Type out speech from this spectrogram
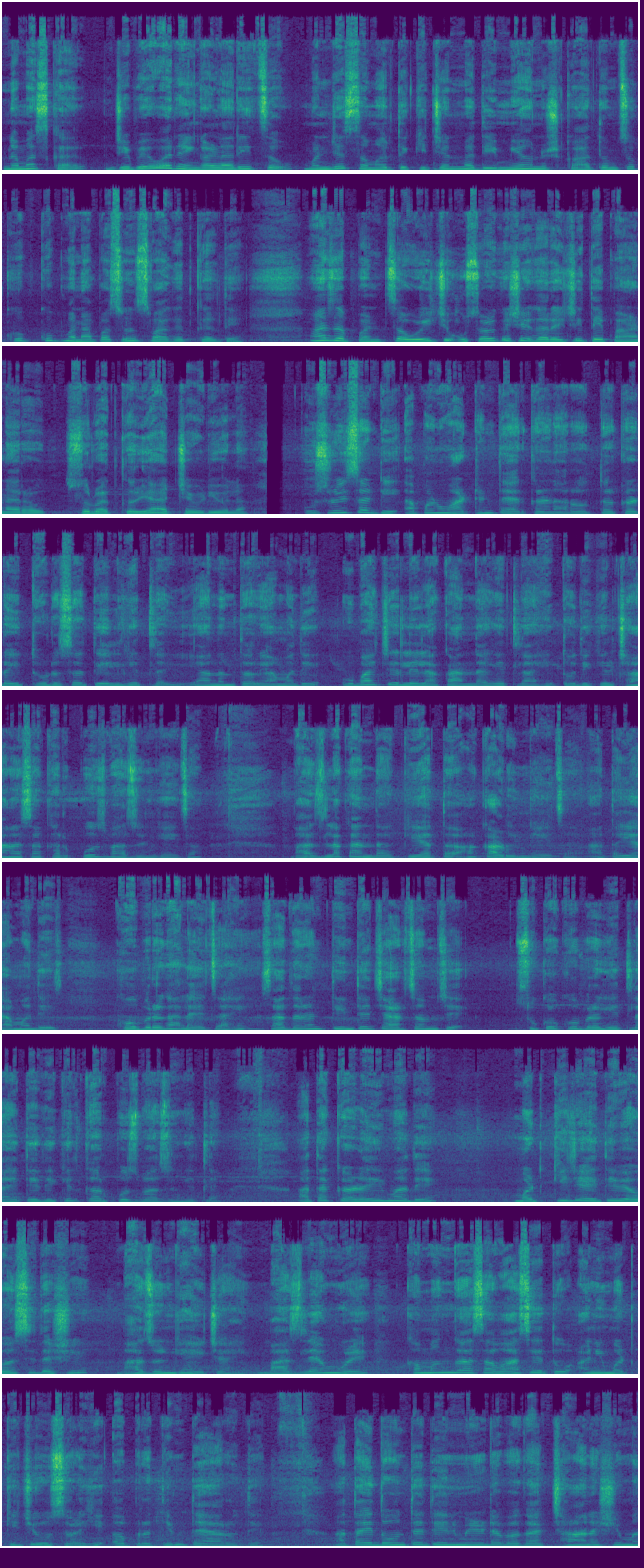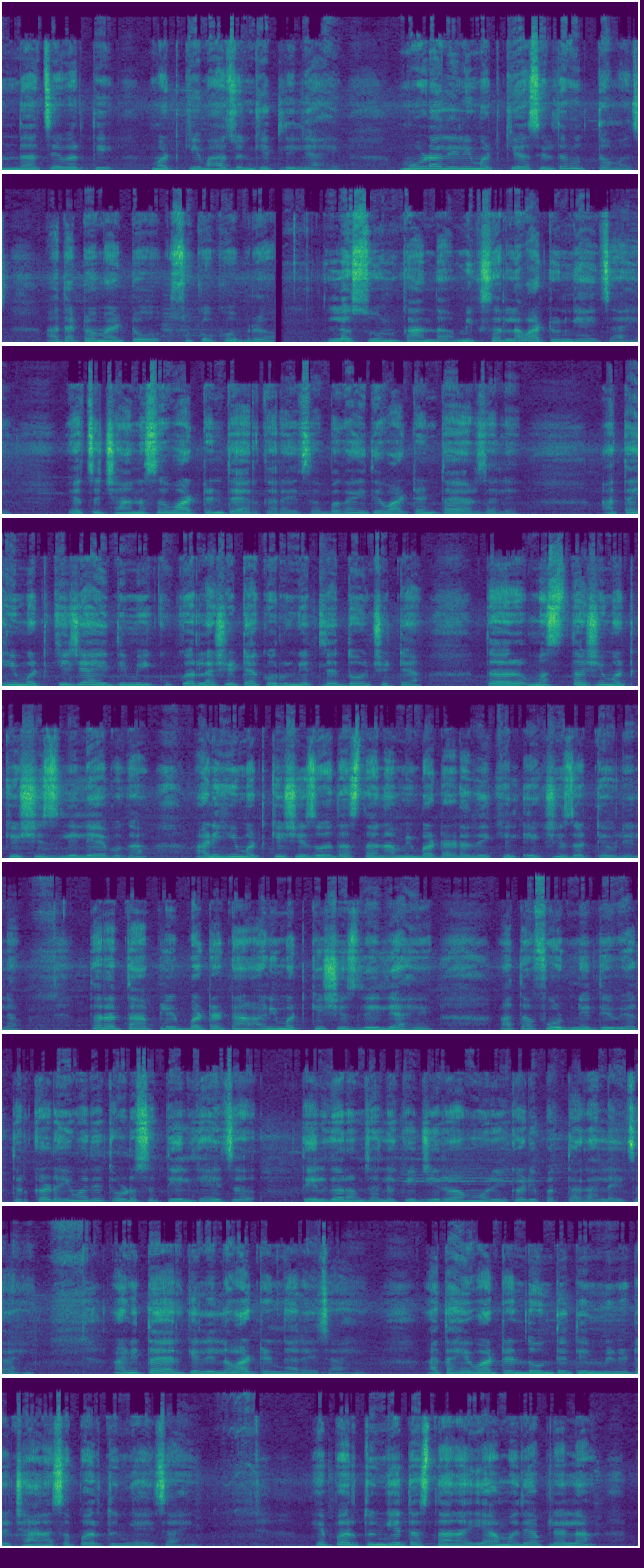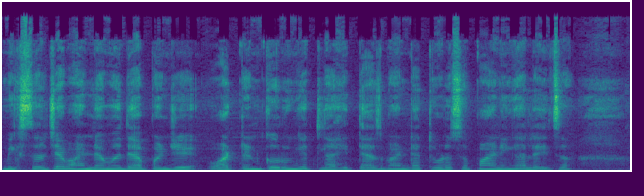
नमस्कार. जिभेवर रेंगाळणारी चव म्हणजे समर्थ किचनमध्ये मी अनुष्का तुमचं खूप खूप मनापासून स्वागत करते. आज आपण चवळीची उसळ कशी करायची ते पाहणार आहोत. सुरुवात करूया आजच्या व्हिडिओला. उसळीसाठी आपण वाटण तयार करणार आहोत तर कढईत थोडंसं तेल घेतलं यानंतर यामध्ये उभा चिरलेला कांदा घेतला आहे. तो देखील छान असा खरपूस भाजून घ्यायचा. भाजला कांदा की आता हा काढून घ्यायचा आहे. आता यामध्येच खोबरं घालायचं आहे. साधारण तीन ते चार चमचे सुकं खोबरं घेतलं आहे ते देखील खरपूस भाजून घेतलं आहे आता कढईमध्ये मटकी जी आहे ती व्यवस्थित अशी भाजून घ्यायची आहे. भाजल्यामुळे खमंग असा वास येतो आणि मटकीची उसळ ही अप्रतिम तयार होते. आता हे दोन ते तीन मिनिटं बघा छान अशी मंदाचेवरती मटकी भाजून घेतलेली आहे. मोड आलेली मटकी असेल तर उत्तमच. आता टोमॅटो सुकं खोबरं लसूण कांदा मिक्सरला वाटून घ्यायचं आहे. याचं छान असं वाटण तयार करायचं. बघा इथे वाटण तयार झालं आहे आता ही मटकी जी आहे ती मी कुकरला शिट्या करून घेतल्या दोन शिट्या. तर मस्त अशी मटकी शिजलेली आहे बघा. आणि ही मटकी शिजवत असताना मी बटाटा देखील एक शिजत ठेवलेला. तर आता आपली बटाटा आणि मटकी शिजलेली आहे. आता फोडणी देऊयात. तर कढईमध्ये थोडंसं तेल घ्यायचं. तेल गरम झालं की जिरं मोहरी कढीपत्ता घालायचा आहे. आणि तयार केलेलं वाटण घालायचं आहे. आता हे वाटण दोन ते तीन मिनिटं छान असं परतून घ्यायचं आहे. हे परतून घेत असताना यामध्ये आपल्याला मिक्सरच्या भांड्यामध्ये आपण जे वाटण करून घेतलं आहे त्याच भांड्यात थोडंसं पाणी घालायचं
